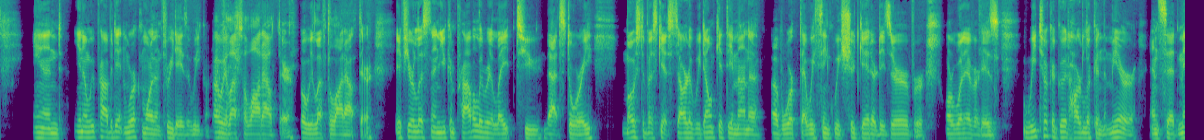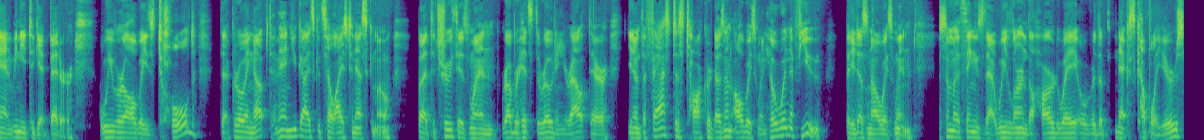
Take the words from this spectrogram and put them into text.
And, you know, we probably didn't work more than three days a week. Oh, we left a lot out there. But we left a lot out there. If you're listening, you can probably relate to that story. Most of us get started. We don't get the amount of, of work that we think we should get or deserve or, or whatever it is. We took a good hard look in the mirror and said, man, we need to get better. We were always told that growing up that, man, you guys could sell ice to an Eskimo. But the truth is, when rubber hits the road and you're out there, you know, the fastest talker doesn't always win. He'll win a few, but he doesn't always win. Some of the things that we learned the hard way over the next couple of years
